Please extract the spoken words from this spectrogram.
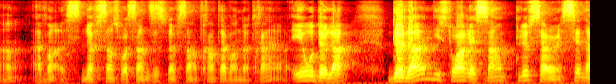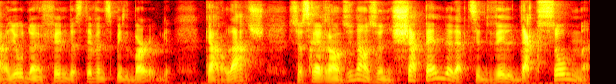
Hein, avant 970-930 avant notre ère, et au-delà. De là, l'histoire ressemble plus à un scénario d'un film de Steven Spielberg, car l'arche se serait rendue dans une chapelle de la petite ville d'Aksum,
